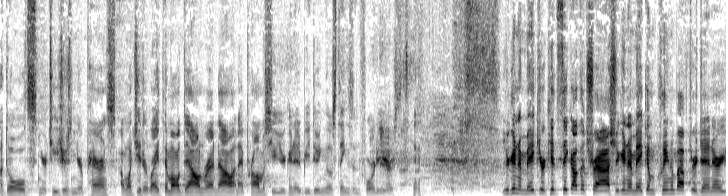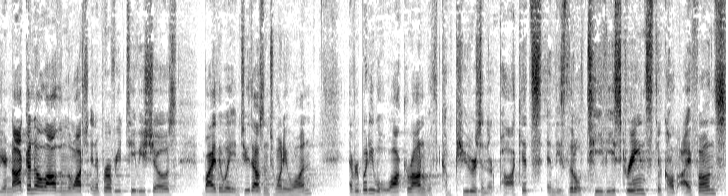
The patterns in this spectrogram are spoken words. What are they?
adults and your teachers and your parents, I want you to write them all down right now, and I promise you, you're going to be doing those things in 40 years. you're going to make your kids take out the trash. You're going to make them clean up after dinner. You're not going to allow them to watch inappropriate TV shows. By the way, in 2021, everybody will walk around with computers in their pockets and these little TV screens. They're called iPhones.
